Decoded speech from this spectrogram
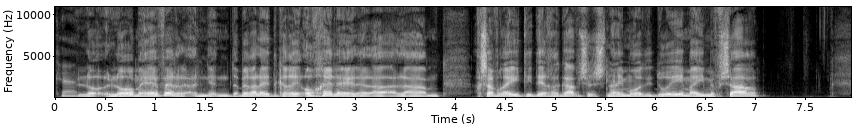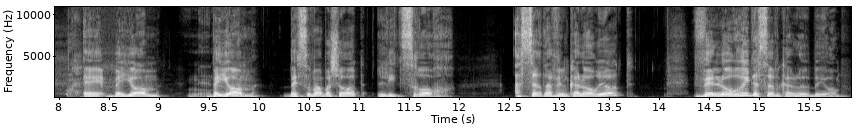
כן. לא לא מעבר אני מדבר על האתגרי אוכל האלה עכשיו ראיתי דרך אגב של שניים מאוד ידועים האם אפשר אה, ביום ביום ב-24 שעות לצרוך עשרת אלפים קלוריות ולהוריד עשרת קלוריות ביום.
